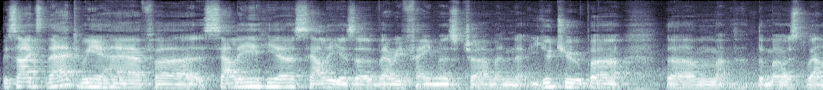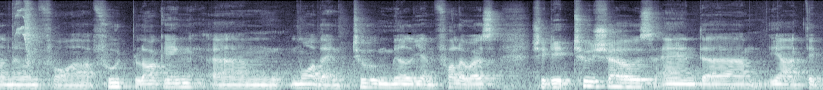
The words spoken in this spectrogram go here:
Besides that, we have uh, Sally here. Sally is a very famous German YouTuber, the, um, the most well known for food blogging, um, more than 2 million followers. She did two shows and um, yeah, did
